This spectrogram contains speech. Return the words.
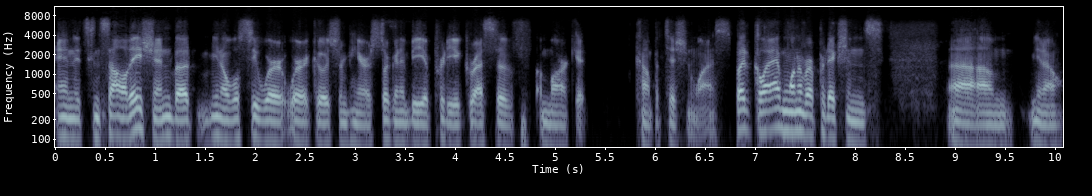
and it's consolidation, but you know, we'll see where where it goes from here. It's still going to be a pretty aggressive uh, market competition wise. But glad one of our predictions um, you know,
